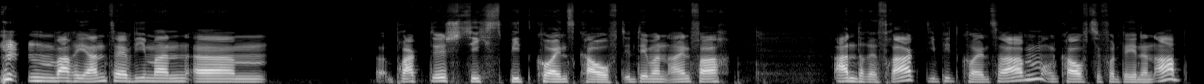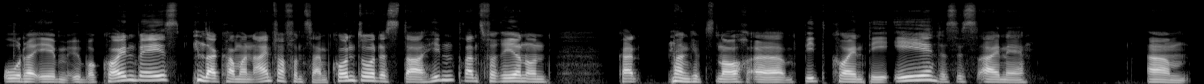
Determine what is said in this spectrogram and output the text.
Variante, wie man ähm, praktisch sich Bitcoins kauft, indem man einfach andere fragt, die Bitcoins haben und kauft sie von denen ab oder eben über Coinbase. Da kann man einfach von seinem Konto das dahin transferieren und kann, dann gibt es noch äh, bitcoin.de, das ist eine ähm,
